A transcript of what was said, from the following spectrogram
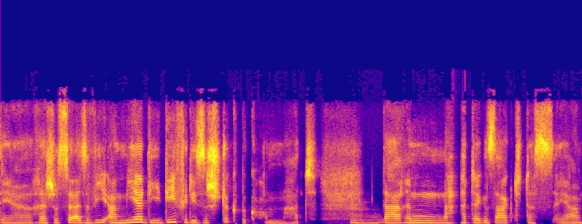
der Regisseur, also wie Amir die Idee für dieses Stück bekommen hat. Mhm. Darin hat er gesagt, dass er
